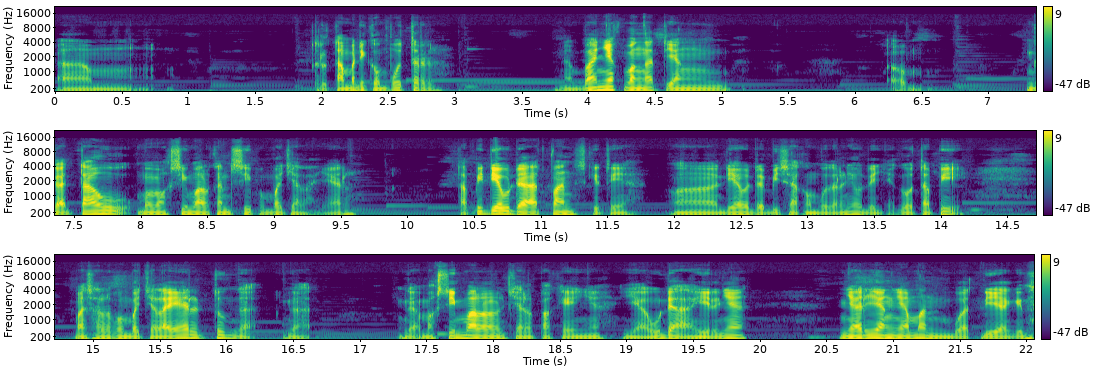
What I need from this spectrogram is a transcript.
um, terutama di komputer. Nah banyak banget yang nggak um, tahu memaksimalkan si pembaca layar tapi dia udah advance gitu ya. Uh, dia udah bisa komputernya udah jago tapi masalah pembaca layar itu nggak nggak nggak maksimal cara pakainya. Ya udah akhirnya nyari yang nyaman buat dia gitu.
